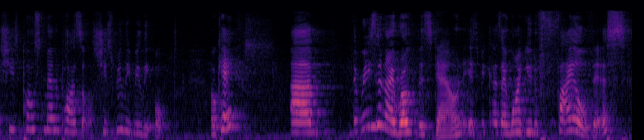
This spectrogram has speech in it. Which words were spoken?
she's postmenopausal. She's really, really old. Okay? Um, the reason I wrote this down is because I want you to file this.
